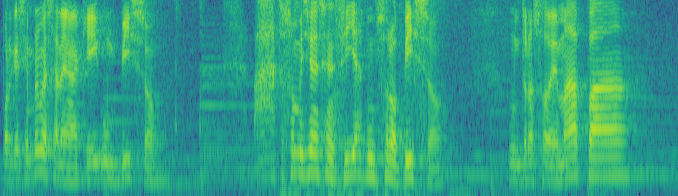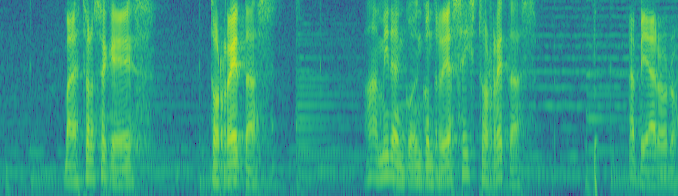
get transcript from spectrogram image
Porque siempre me salen aquí un piso. Ah, estas son misiones sencillas de un solo piso. Un trozo de mapa. Vale, esto no sé qué es. Torretas. Ah, mira, encontraría seis torretas. Voy a pillar oro.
